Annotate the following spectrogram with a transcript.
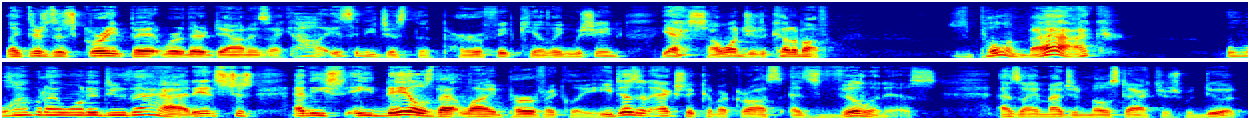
Like there's this great bit where they're down. and he's like, oh, isn't he just the perfect killing machine? Yes, I want you to cut him off. Just pull him back. Well, why would I want to do that? It's just, and he he nails that line perfectly. He doesn't actually come across as villainous, as I imagine most actors would do it.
